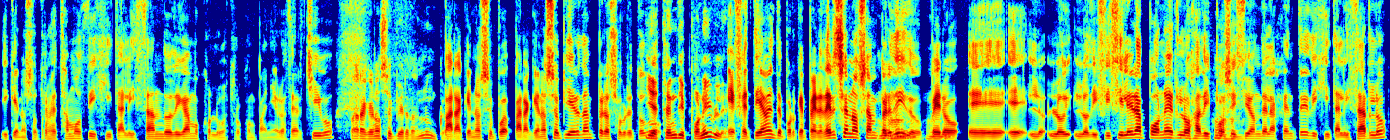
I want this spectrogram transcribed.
y que nosotros estamos digitalizando, digamos, con nuestros compañeros de archivo para que no se pierdan nunca. Para que no se para que no se pierdan, pero sobre todo y estén disponibles. Efectivamente, porque perderse no se han perdido, pero lo, difícil era ponerlos a disposición de la gente digitalizando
